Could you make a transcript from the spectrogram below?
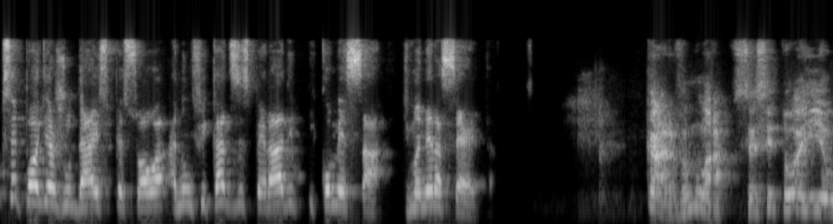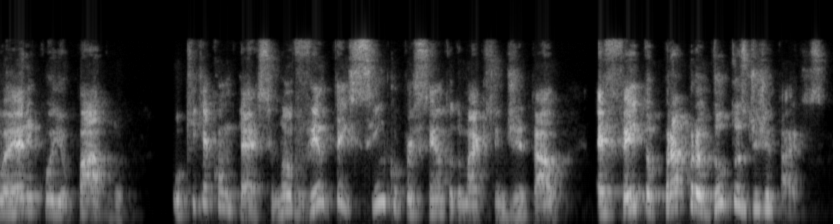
que você pode ajudar esse pessoal a não ficar desesperado e começar de maneira certa? Cara, vamos lá. Você citou aí o Érico e o Pablo. O que, que acontece? 95% do marketing digital é feito para produtos digitais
